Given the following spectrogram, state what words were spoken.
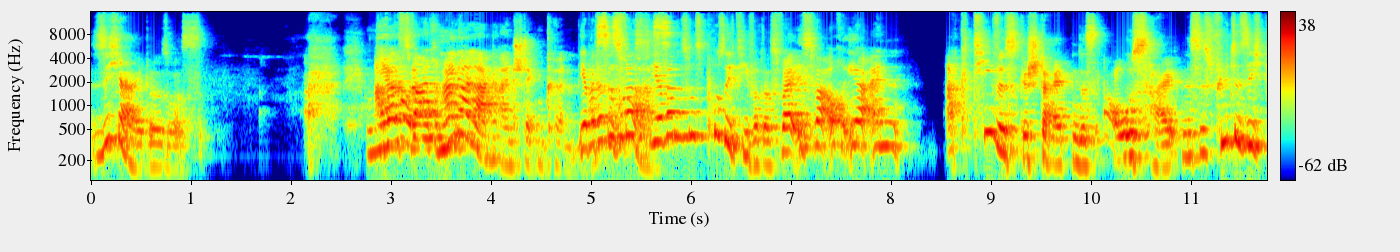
Sicherheit oder sowas. Ja, Aber es oder war auch Niederlagen einstecken können. ja, aber das Weißt ist was, ja, aber das ist was Positiveres, weil es war auch eher ein aktives Gestalten des Aushaltens. Es fühlte sich,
